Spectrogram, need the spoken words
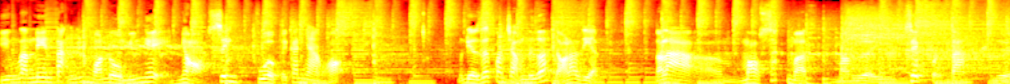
thì chúng ta nên tặng những món đồ mỹ nghệ nhỏ xinh phù hợp với căn nhà của họ. Một điều rất quan trọng nữa đó là gì ạ? Đó là uh, màu sắc mà mà người sếp của chúng ta người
